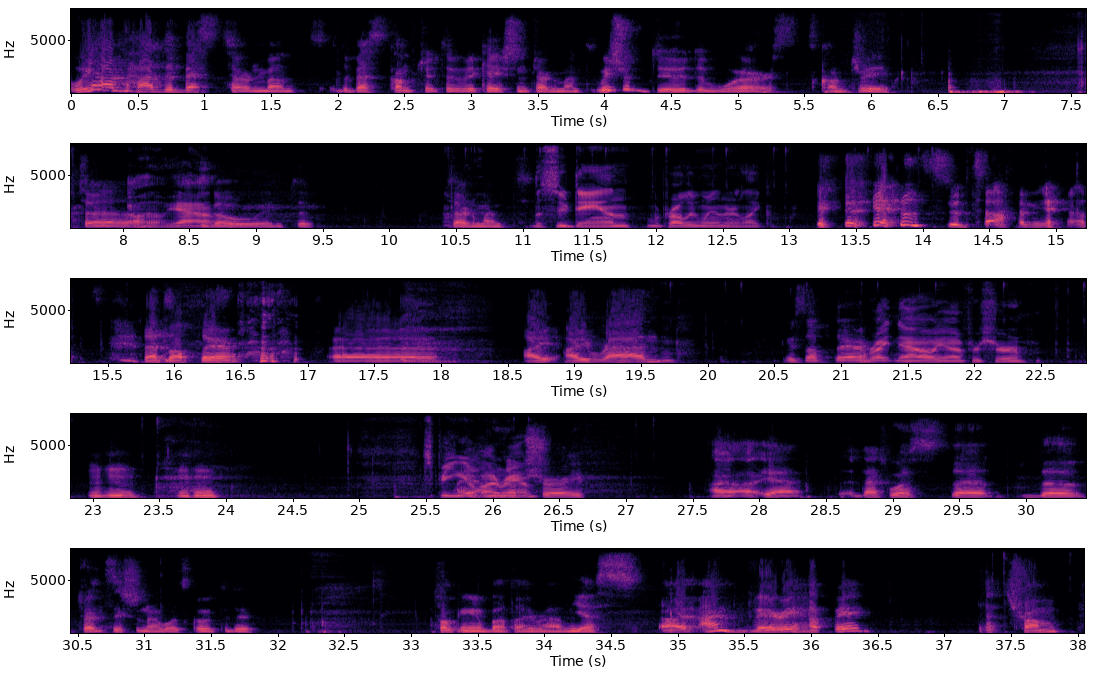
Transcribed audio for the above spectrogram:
We have had the best tournament, the best country to vacation tournament. We should do the worst country to, Oh, yeah. to go into tournament. the Sudan would probably win, or like Sudan, yes. That's up there. uh, I, Iran is up there. right now, yeah, for sure. Mm-hmm. Mm-hmm. Speaking I, of I'm Iran, not sure if. I, I, yeah, that was the the transition I was going to do. Talking about Iran, yes, I, I'm very happy that Trump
